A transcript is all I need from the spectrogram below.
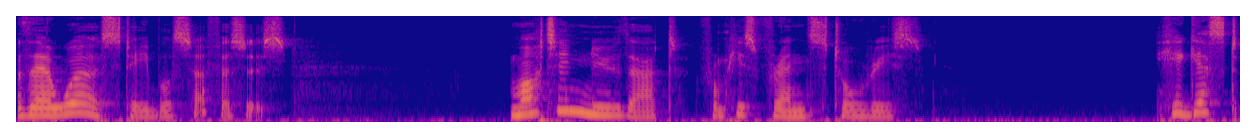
There were stable surfaces. Martin knew that from his friend's stories. He guessed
